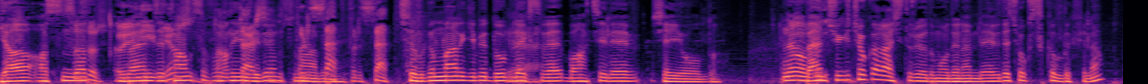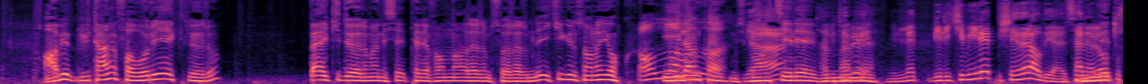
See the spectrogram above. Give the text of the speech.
Ya aslında Sıfır. Öyle değil bence biliyor tam musun? sıfır Tam değil tersi. biliyor musun fırsat, abi? Fırsat Çılgınlar gibi dubleks Ya. ve bahçeli ev şeyi oldu. ne oldu Ben çünkü çok araştırıyordum o dönemde. Evde çok sıkıldık filan. Abi bir tane favoriye ekliyorum. Belki diyorum hani şey telefonla ararım sorarım diye. iki gün sonra yok. Allah İlan Allah. kalkmış. Ya, bahçeli ev tabii, bilmem tabii. ne. Millet birikimiyle hep bir şeyler aldı yani. Sen öyle Millet otur.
